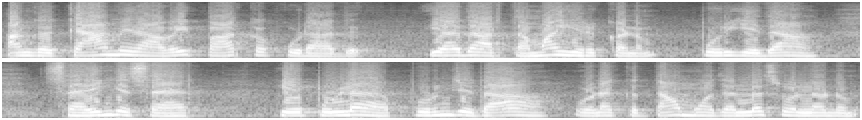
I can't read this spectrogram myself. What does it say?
அங்க கேமராவை பார்க்க கூடாது யதார்த்தமா இருக்கணும். புரியுதா? சரிங்க சார். ஏ புள்ள புரிஞ்சுதா? உனக்கு தான் முதல்ல சொல்லணும்.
